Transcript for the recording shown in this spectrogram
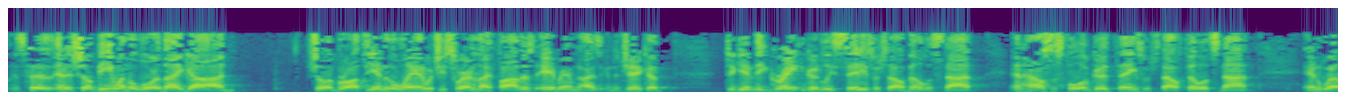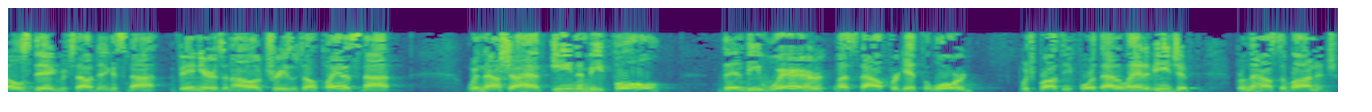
it says, and it shall be when the Lord thy God shall have brought thee into the land which he sware unto thy fathers, to Abraham, to Isaac, and to Jacob, to give thee great and goodly cities which thou buildest not, and houses full of good things which thou fillest not, and wells digged which thou diggest not, vineyards and olive trees which thou plantest not, when thou shalt have eaten and be full, then beware lest thou forget the Lord, which brought thee forth out of the land of Egypt from the house of bondage.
